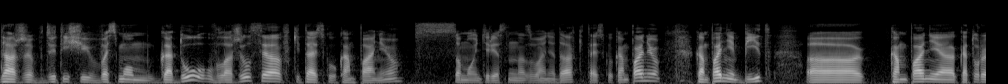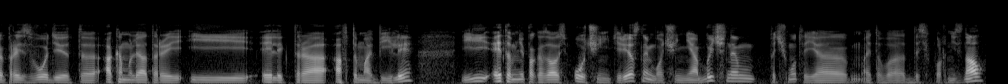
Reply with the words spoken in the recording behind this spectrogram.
даже в 2008 году вложился в китайскую компанию само интересное название, да, в китайскую компанию. Компания BIT, э, компания, которая производит э, аккумуляторы и электроавтомобили. И это мне показалось очень интересным, очень необычным. Почему-то я этого до сих пор не знал.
